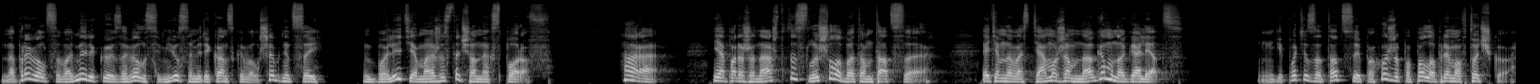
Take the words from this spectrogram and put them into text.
направился в Америку и завёл семью с американской волшебницей, были темой ожесточённых споров. «Ара, я поражена, что ты слышал об этом, Тация. Этим новостям уже много-много лет». Гипотеза Тации, похоже, попала прямо в точку.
